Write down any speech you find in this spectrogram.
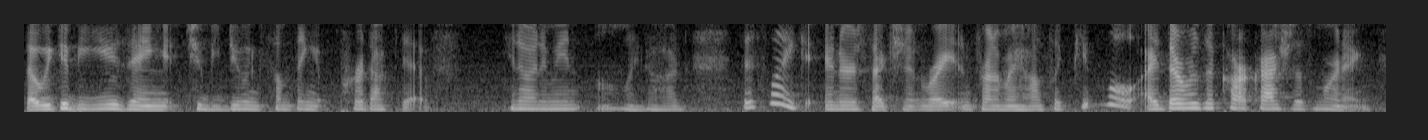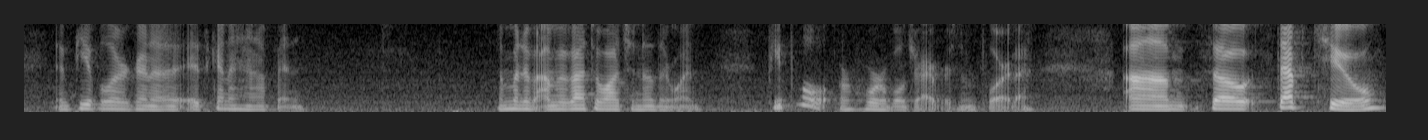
that we could be using to be doing something productive. You know what I mean? Oh my god. This like intersection right in front of my house, like people I, there was a car crash this morning and people are to it's to happen. I'm to I'm about to watch another one. People are horrible drivers in Florida. Um, so, step two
